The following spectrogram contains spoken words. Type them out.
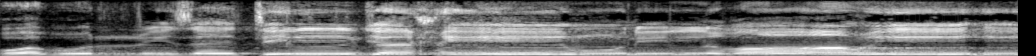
وبرزت الجحيم للغاوين.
